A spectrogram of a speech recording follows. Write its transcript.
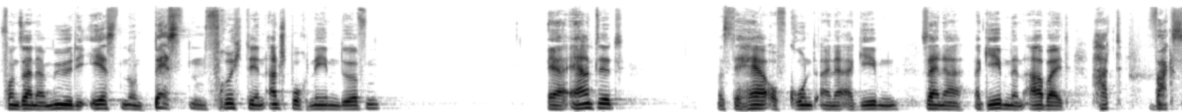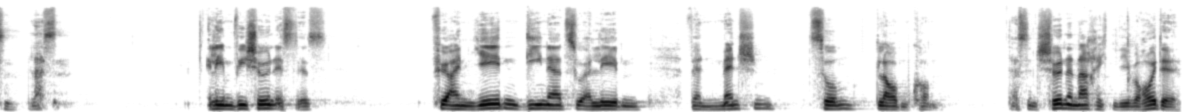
von seiner Mühe die ersten und besten Früchte in Anspruch nehmen dürfen. Er erntet, was der Herr aufgrund einer ergeben, seiner ergebenen Arbeit hat wachsen lassen. Ihr Lieben, wie schön ist es, für einen jeden Diener zu erleben, wenn Menschen zum Glauben kommen. Das sind schöne Nachrichten, die wir heute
